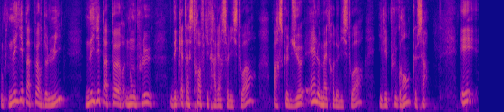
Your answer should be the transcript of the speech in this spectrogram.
Donc, n'ayez pas peur de lui, N'ayez pas peur non plus des catastrophes qui traversent l'histoire, parce que Dieu est le maître de l'histoire, il est plus grand que ça. Et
